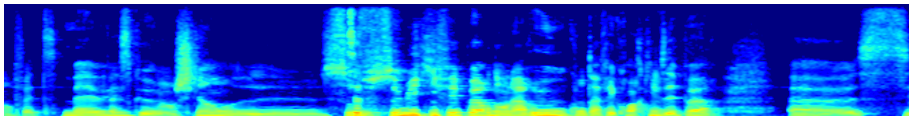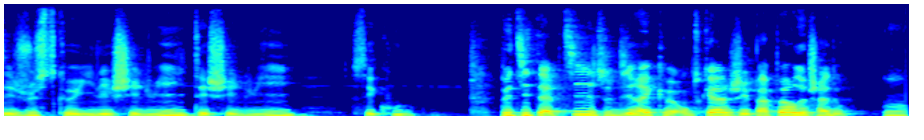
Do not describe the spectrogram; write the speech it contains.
en fait. Bah Parce qu'un chien, euh, sauf celui qui fait peur dans la rue ou qu'on t'a fait croire qu'il faisait peur, euh, c'est juste qu'il est chez lui, t'es chez lui, c'est cool. Petit à petit, je dirais que, en tout cas, j'ai pas peur de Shadow. Mm.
